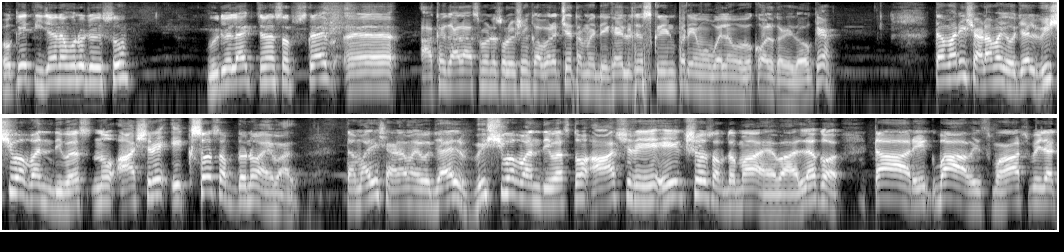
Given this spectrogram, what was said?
ઓકે ત્રીજા નંબરનું જોઈશું. વીડિયો લાઈક ચેનલ સબસ્ક્રાઈબ આખા ગાલા આસમાનનું સોલ્યુશન ખબર જ છે. તમને દેખાયેલું છે સ્ક્રીન પર એ મોબાઈલ નંબર કોલ કરી દો ઓકે તમારી શાળામાં યોજાયેલ વિશ્વ વન દિવસનો આશરે એકસો શબ્દોનો અહેવાલ. તમારી શાળામાં યોજાયેલ વિશ્વ વન દિવસનો આશરે એકસો શબ્દોમાં અહેવાલ લખો. તારીખ બાવીસ માર્ચ બે હજાર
